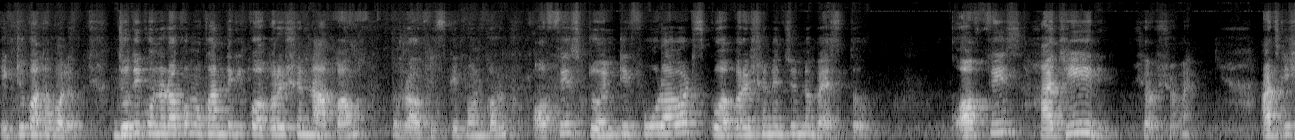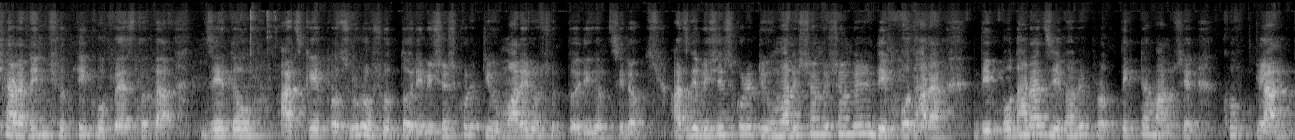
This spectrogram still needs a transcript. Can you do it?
একটু কথা বলো। যদি কোনো রকম ওখান থেকে কোঅপারেশন না পাও, তোমরা অফিসকে ফোন করো। অফিস টোয়েন্টি ফোর আওয়ার্স কোঅপারেশনের জন্য ব্যস্ত। অফিস হাজির সব সময় আজকে সারাদিন সত্যি খুব ব্যস্ততা, যেহেতু আজকে প্রচুর ওষুধ তৈরি, বিশেষ করে টিউমারের ওষুধ তৈরি হচ্ছিল। আজকে বিশেষ করে টিউমারের সঙ্গে সঙ্গে দিব্যধারা দিব্যধারা যেভাবে প্রত্যেকটা মানুষের খুব ক্লান্ত,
